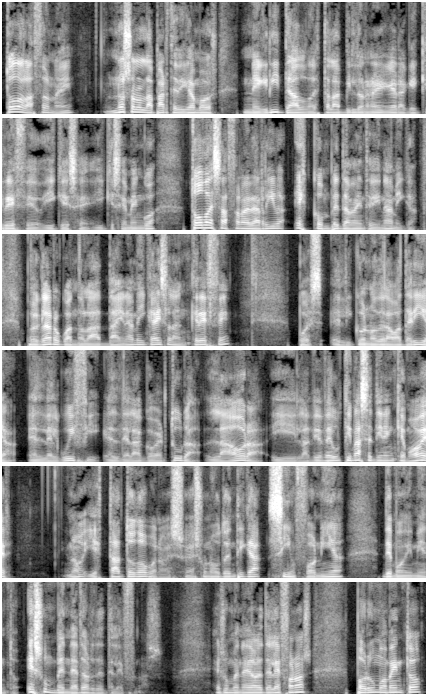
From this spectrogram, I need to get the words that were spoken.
toda la zona, ¿eh? No solo la parte, digamos, negrita, donde está la píldora negra que crece y que, se, y que se mengua, toda esa zona de arriba es completamente dinámica. Porque claro, cuando la Dynamic Island crece, pues el icono de la batería, el del wifi, el de la cobertura, la hora y las 10 de última se tienen que mover. ¿no? Y está todo, bueno, eso es una auténtica sinfonía de movimiento. Es un vendedor de teléfonos. Es un vendedor de teléfonos. Por un momento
